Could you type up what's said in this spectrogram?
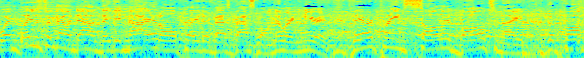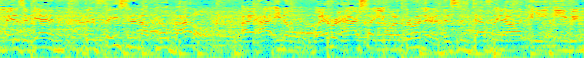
when Blazers took that one down, they did not at all play their best basketball, nowhere near it. They are playing solid ball tonight. The problem is, again, they're facing an uphill battle. I, ha- you know, whatever hashtag you want to throw in there, this is definitely not a even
